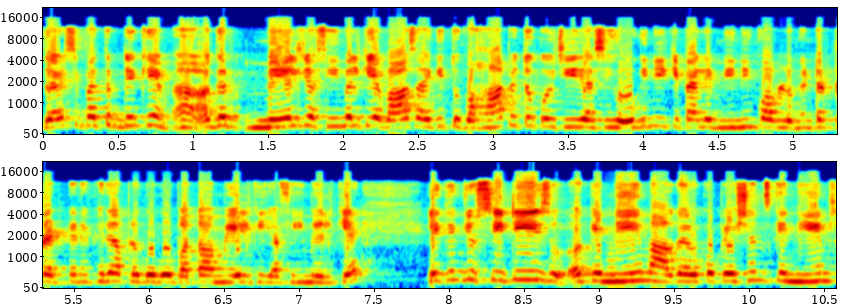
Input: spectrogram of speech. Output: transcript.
ज़ाहिर सी बात अब देखें अगर मेल या फीमेल की आवाज़ आएगी तो वहाँ पर तो कोई चीज़ ऐसी होगी नहीं कि पहले मीनिंग को आप लोग इंटरप्रेट करें, फिर आप लोगों को पता हो मेल की या फीमेल की है। लेकिन जो सिटीज़ के नेम आ गए ऑक्यूपेशन के नेम्स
